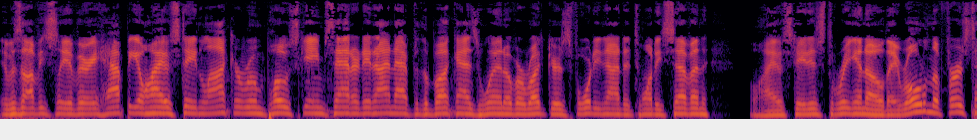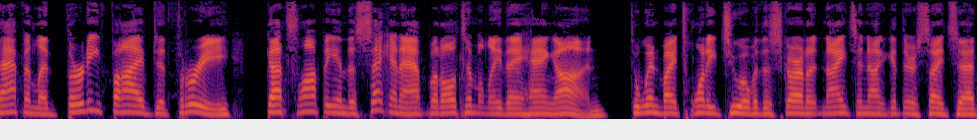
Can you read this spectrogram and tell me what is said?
It was obviously a very happy Ohio State locker room post game Saturday night after the Buckeyes win over Rutgers 49 to 27. Ohio State is 3 and 0. They rolled in the first half and led 35 to 3. Got sloppy in the second half, but ultimately they hang on to win by 22 over the Scarlet Knights and now get their sights set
